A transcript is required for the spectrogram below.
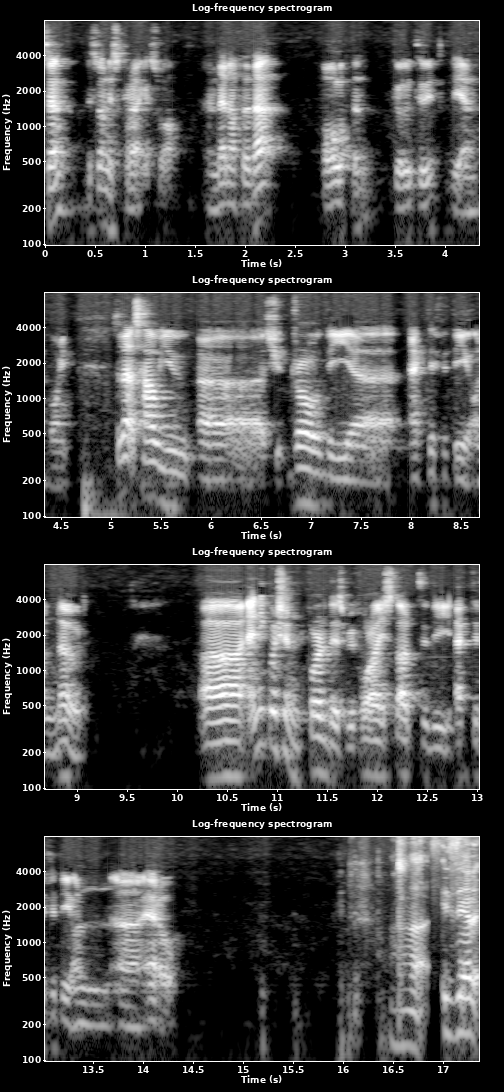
so this one is correct as well. And then after that, all of them go to the endpoint. So that's how you uh, should draw the uh, activity on node. Uh, any question for this before I start to the activity on uh, arrow? Uh, is there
